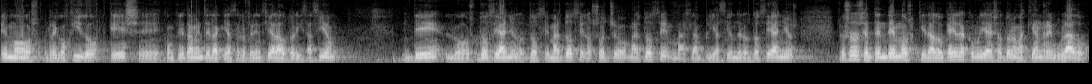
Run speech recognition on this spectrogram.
hemos recogido es eh, concretamente la que hace referencia a la autorización de los 12 años, los 12 más 12, los 8 más 12, más la ampliación de los 12 años. Nosotros entendemos que, dado que hay otras comunidades autónomas que han regulado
